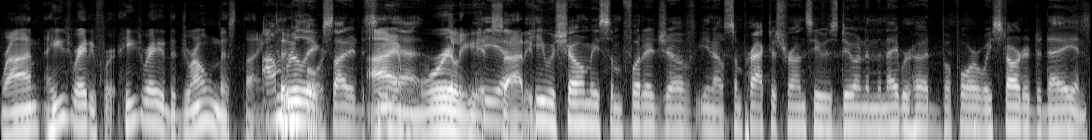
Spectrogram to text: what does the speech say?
Ryan, he's ready for. it. He's ready to drone this thing. I'm too, really excited to see I that. am really He, uh, excited. he was showing me some footage of you know some practice runs he was doing in the neighborhood before we started today, and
